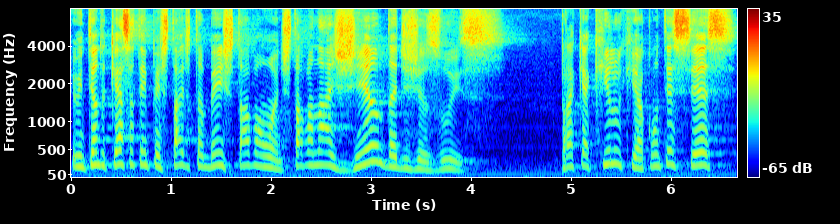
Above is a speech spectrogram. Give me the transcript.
eu entendo que essa tempestade também estava onde? Estava na agenda de Jesus, para que aquilo que acontecesse.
